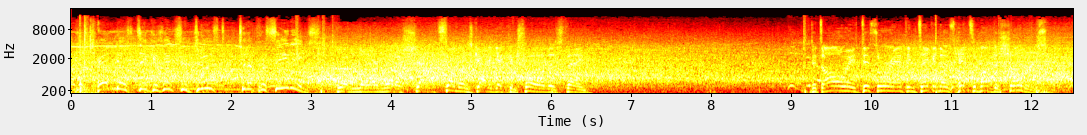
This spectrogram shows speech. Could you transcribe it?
as a kendo stick is introduced to the proceedings. Good Lord, what a shot. Someone's got to get control of this thing. It's always disorienting taking those hits above the shoulders.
